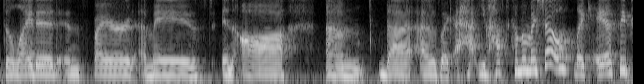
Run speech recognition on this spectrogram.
delighted, inspired, amazed, in awe um, that I was like, ha- you have to come on my show, like ASAP.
